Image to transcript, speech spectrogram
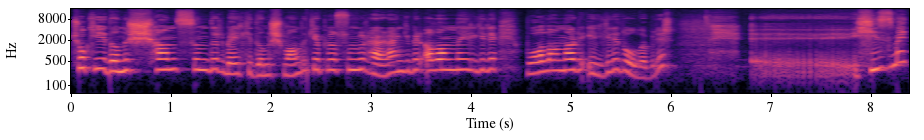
Çok iyi danışansındır, belki danışmanlık yapıyorsundur herhangi bir alanla ilgili, bu alanlarla ilgili de olabilir. Ee, hizmet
